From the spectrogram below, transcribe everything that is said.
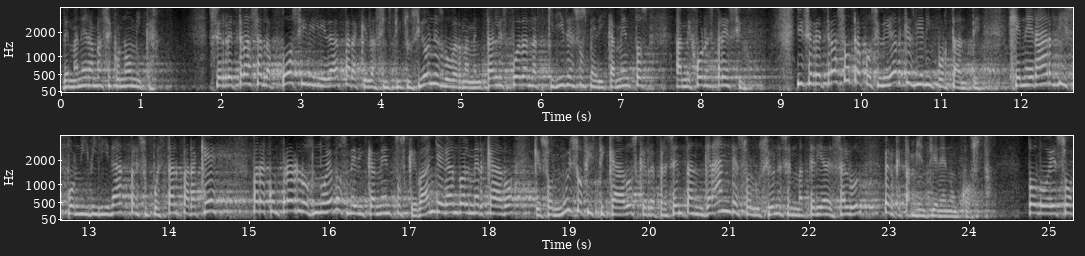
de manera más económica. Se retrasa la posibilidad para que las instituciones gubernamentales puedan adquirir esos medicamentos a mejores precios. Y se retrasa otra posibilidad que es bien importante, generar disponibilidad presupuestal. ¿Para qué? Para comprar los nuevos medicamentos que van llegando al mercado, que son muy sofisticados, que representan grandes soluciones en materia de salud, pero que también tienen un costo. Todo eso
